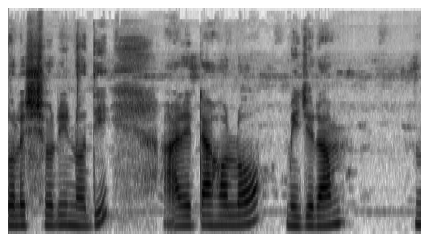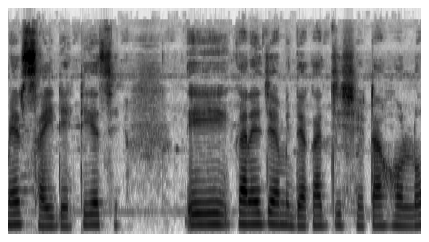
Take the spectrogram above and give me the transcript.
দলেশ্বরী নদী। আর এটা হলো মিজোরামের সাইডে, ঠিক আছে? এইখানে যে আমি দেখাচ্ছি সেটা হলো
